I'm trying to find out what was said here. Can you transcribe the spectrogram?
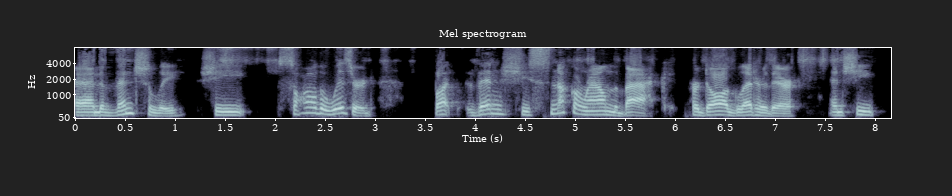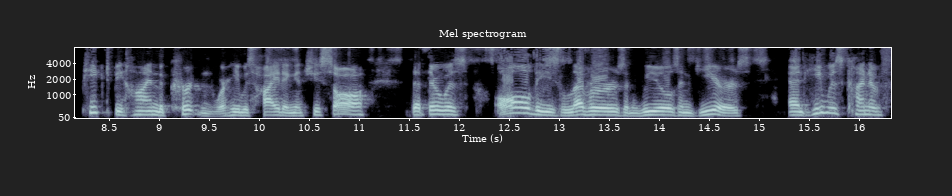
and eventually she saw the wizard, but then she snuck around the back. Her dog led her there, and she peeked behind the curtain where he was hiding, and she saw that there was all these levers and wheels and gears, and he was kind of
